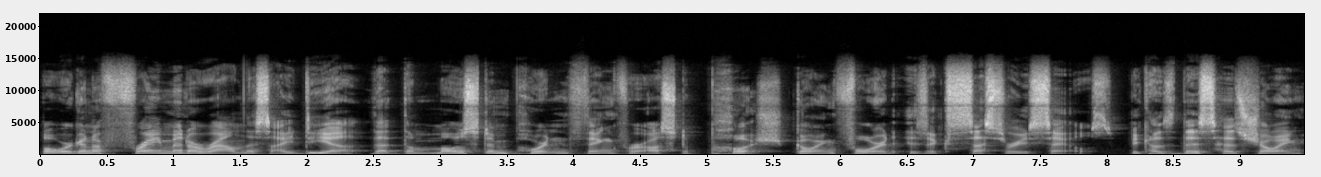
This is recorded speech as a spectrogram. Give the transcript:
but we're going to frame it around this idea that the most important thing for us to push going forward is accessory sales, because this has showing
